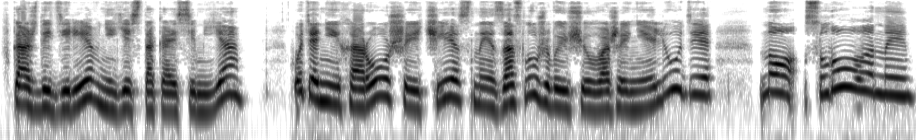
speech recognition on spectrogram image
В каждой деревне есть такая семья, хоть они и хорошие, честные, заслуживающие уважения люди, но слоуны,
